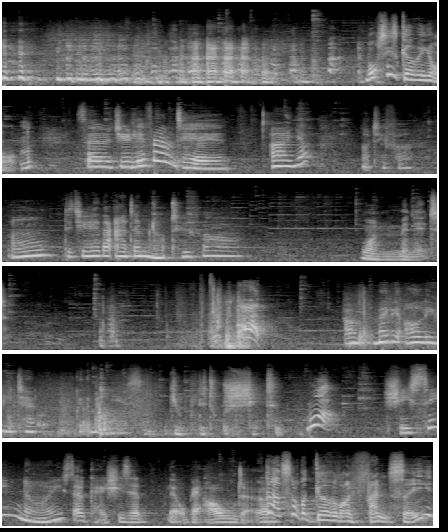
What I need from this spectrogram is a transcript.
what is going on? So, do you live around here? uh, yeah, not too far. Oh, did you hear that, Adam? Not too far. One minute. Um, maybe I'll leave you to look at the menus. You little shit. What? She seemed nice. Okay, she's a little bit older. That's not the girl I fancy.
